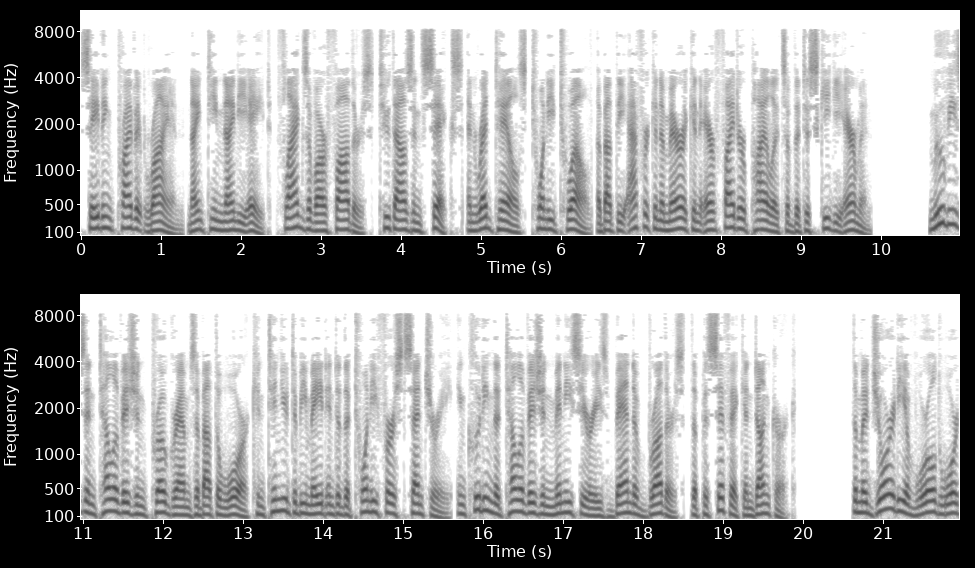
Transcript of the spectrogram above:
Saving Private Ryan 1998, Flags of Our Fathers 2006, and Red Tails 2012 about the African American air fighter pilots of the Tuskegee Airmen. Movies and television programs about the war continued to be made into the 21st century, including the television miniseries Band of Brothers, The Pacific and Dunkirk. The majority of World War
